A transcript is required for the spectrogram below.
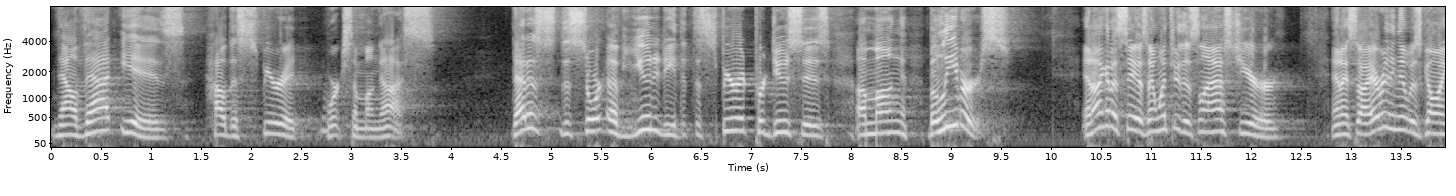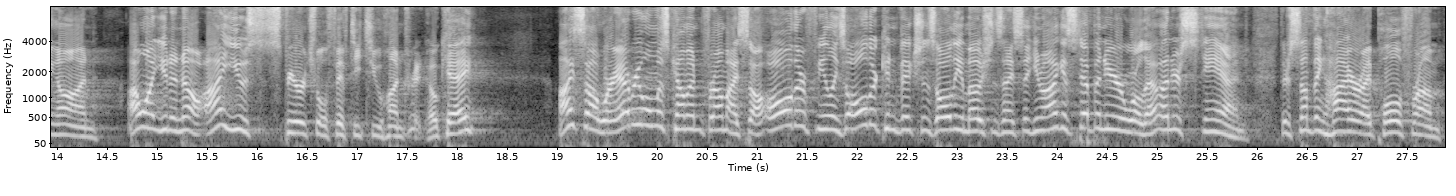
Now, that is how the Spirit works among us. That is the sort of unity that the Spirit produces among believers. And I got to say, as I went through this last year and I saw everything that was going on, I want you to know I used spiritual 5200, okay? I saw where everyone was coming from. I saw all their feelings, all their convictions, all the emotions, and I said, you know, I can step into your world. I understand. There's something higher I pull from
